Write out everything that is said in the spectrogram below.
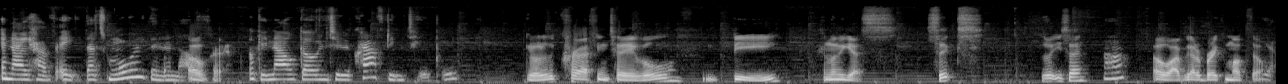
And I have eight. That's more than enough. okay. Okay, now go into the crafting table. Go to the crafting table. B. And let me guess. Six. Is what you said? Uh huh. Oh, I've got to break them up though. Yeah.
